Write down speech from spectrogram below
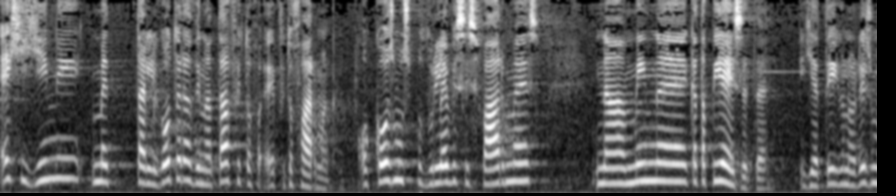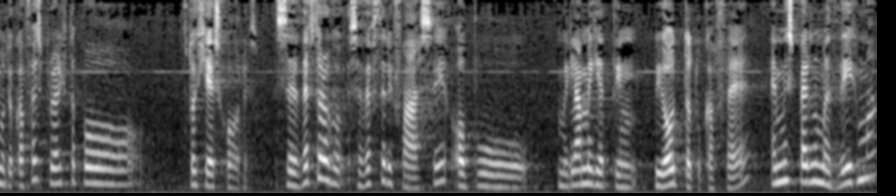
έχει γίνει με τα λιγότερα δυνατά φυτο, ε, φυτοφάρμακα. Ο κόσμος που δουλεύει στις φάρμες να μην ε, καταπιέζεται, γιατί γνωρίζουμε ότι ο καφές προέρχεται από φτωχές χώρες. Σε, δεύτερο, σε δεύτερη φάση, όπου μιλάμε για την ποιότητα του καφέ, εμείς παίρνουμε δείγμα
